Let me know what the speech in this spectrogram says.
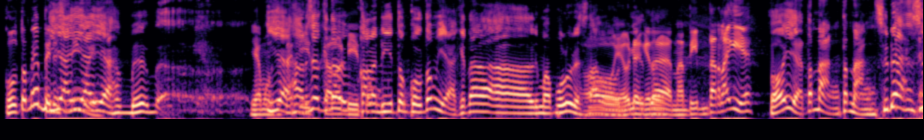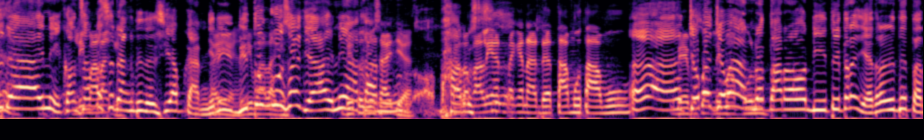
Kultumnya beda iya iya ya? iya be- Ya, iya di- harusnya kita kalau kalau dihitung- dihitung kultum ya kita eh, 50 udah setahun. Oh ya udah gitu. kita nanti bentar lagi ya. Oh iya tenang tenang sudah sudah ini konsepnya sedang disiapkan jadi Ah, iya, ditunggu lagi. saja ini Ditunggu akan saja. Kalau harus kalian pengen ada tamu-tamu. Eh, di coba coba 50. udah taruh di Twitter aja, taruh di Twitter.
